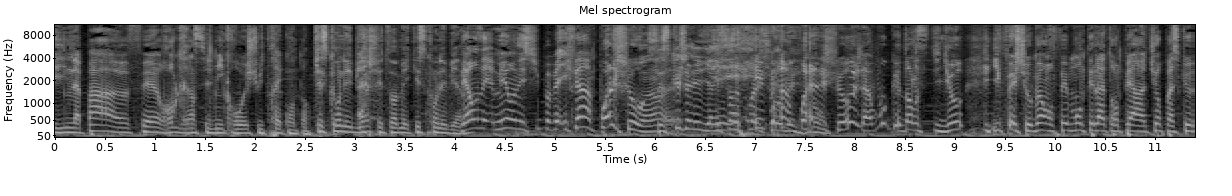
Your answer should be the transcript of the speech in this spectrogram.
il n'a pas euh, fait regrincer le micro et je suis très content. Qu'est-ce qu'on est bien chez toi, mais qu'est-ce qu'on est bien? Mais on est, mais on est super bien. Il fait un poil chaud. Hein. C'est ce que j'allais dire, il fait un poil chaud, un mais poil bon. chaud. J'avoue que dans le studio, il fait chaud. Mais on fait monter la température parce que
